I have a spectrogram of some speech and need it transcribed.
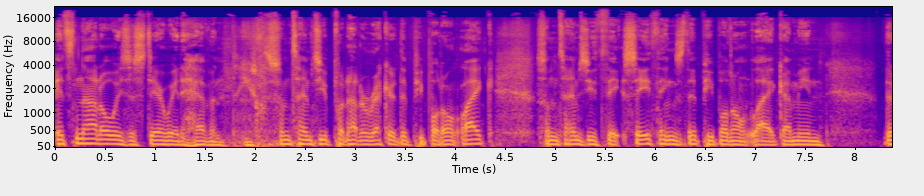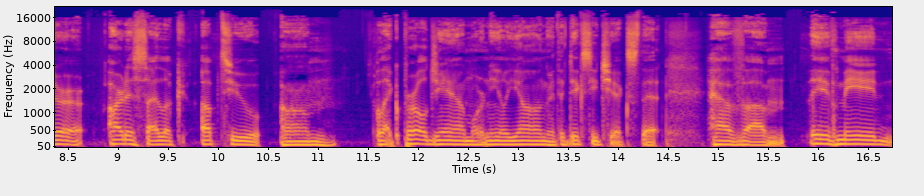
it's not always a stairway to heaven. You know, sometimes you put out a record that people don't like. Sometimes you th- say things that people don't like. I mean, there are artists I look up to. Um, like Pearl Jam or Neil Young or the Dixie Chicks that have um, they've made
